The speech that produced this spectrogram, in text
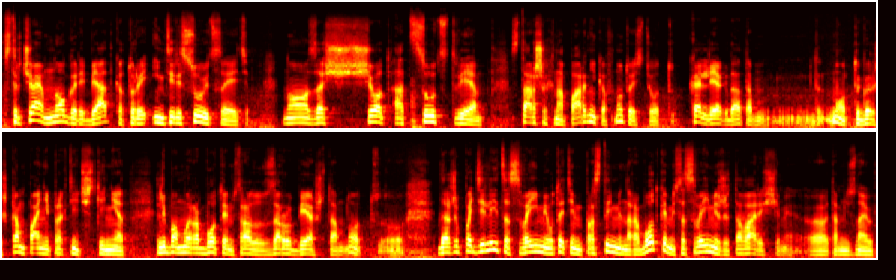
встречаю много ребят, которые интересуются этим, но за счет отсутствия старших напарников, ну, то есть вот коллег, да, там, ну, ты говоришь, компаний практически нет, либо мы работаем сразу за рубеж, там, ну, вот, э, даже поделиться своими вот этими простыми наработками со своими же товарищами, э, там, не знаю,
